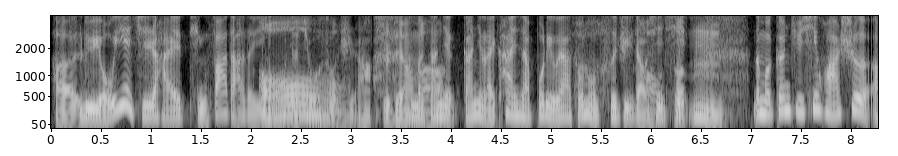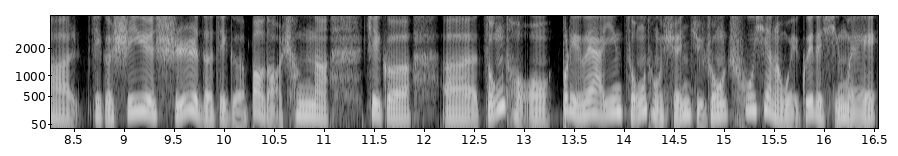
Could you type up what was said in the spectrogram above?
呃旅游业其实还挺发达的一个国家，据我所知哈。是这样。那么咱紧赶紧来看一下玻利维亚总统辞职这条信息。嗯。那么根据新华社啊这个十一月十日的这个报道称呢，这个呃总统玻利维亚因总统选举中出现了违规的行为，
